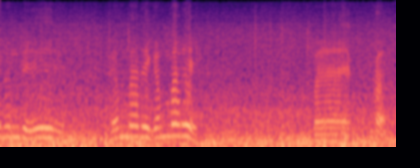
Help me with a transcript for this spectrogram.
nanti gambar gambar baik.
